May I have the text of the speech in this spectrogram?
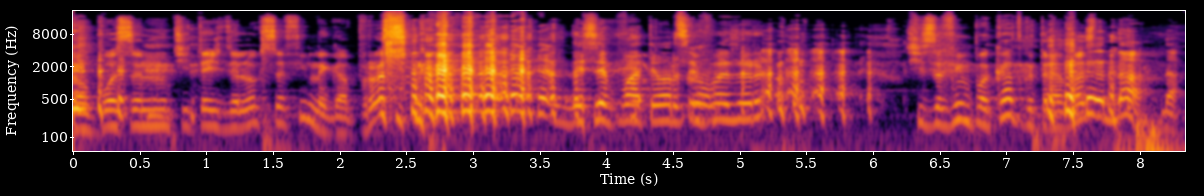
Sau poți să nu citești deloc să fii mega prost. de se poate Se oricum. poate oricum. Și să fii împăcat cu treaba asta. da, da.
